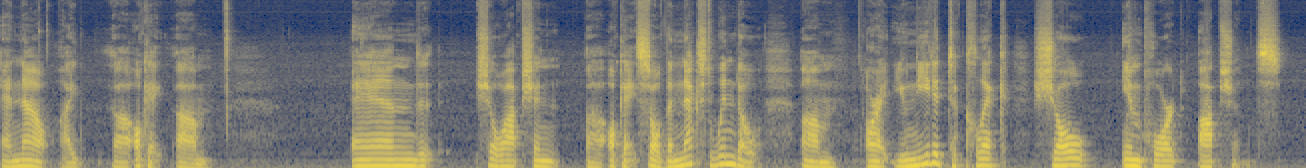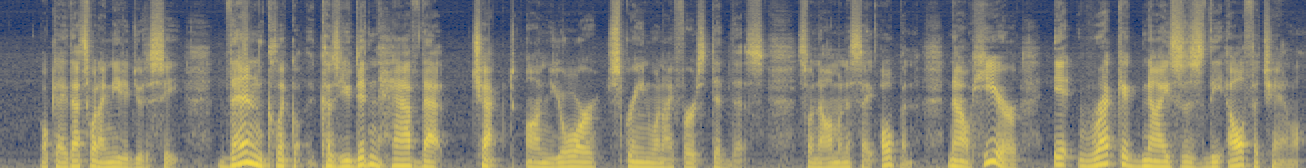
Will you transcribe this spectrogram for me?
And now I, uh, okay. Um, and show option. Uh, okay. So the next window, um, all right, you needed to click show import options. Okay, that's what I needed you to see. Then click, because you didn't have that checked on your screen when I first did this. So now I'm going to say open. Now here, it recognizes the alpha channel.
